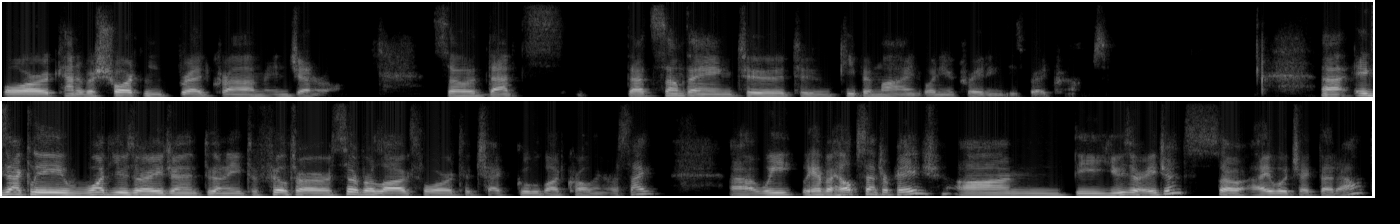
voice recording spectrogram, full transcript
or kind of a shortened breadcrumb in general. So that's that's something to to keep in mind when you're creating these breadcrumbs. Uh, exactly what user agent do I need to filter server logs for to check Googlebot crawling our site? Uh, we, we have a Help Center page on the user agents, so I would check that out,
